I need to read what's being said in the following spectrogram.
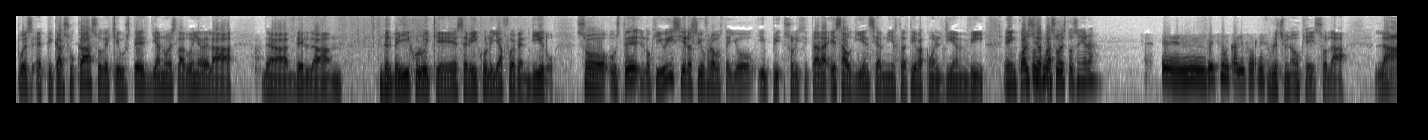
pues, explicar su caso de que usted ya no es la dueña de la, de la- del, um, del vehículo y que ese vehículo ya fue vendido. So, usted, lo que yo hiciera si yo fuera usted, yo solicitara esa audiencia administrativa con el DMV. ¿En cuál ciudad Ujú. pasó esto, señora? en Richmond California Richmond, ok, so la, la,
